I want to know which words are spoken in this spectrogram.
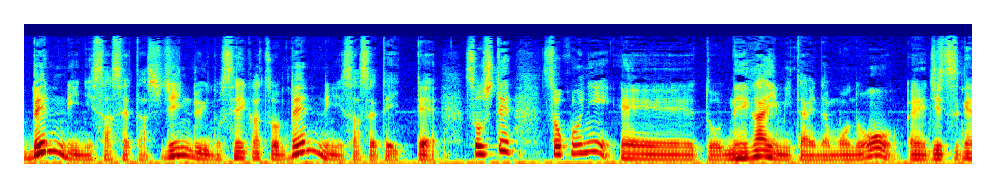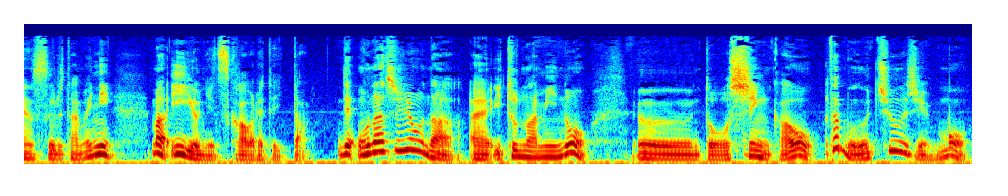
便利にさせたし、人類の生活を便利にさせていって、そしてそこに、えー、と、願いみたいなものを、えー、実現するために、まあ、いいように使われていった。で、同じような、えー、営みの、うんと、進化を、多分宇宙人も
